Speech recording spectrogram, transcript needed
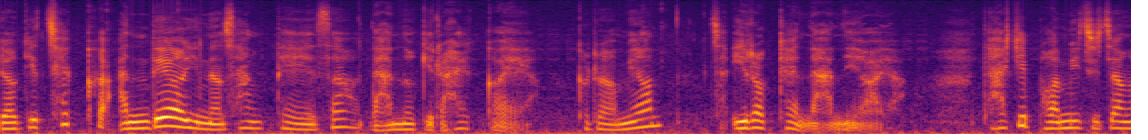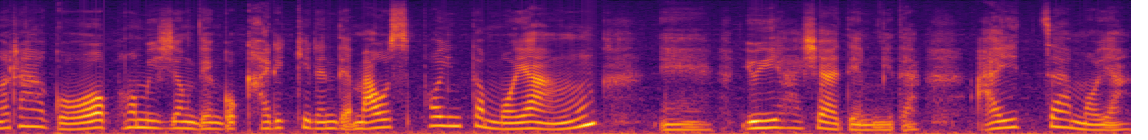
여기 체크 안 되어 있는 상태에서 나누기를 할 거예요. 그러면 자, 이렇게 나뉘어요. 다시 범위 지정을 하고 범위 지정된 곳 가리키는데 마우스 포인터 모양 예, 유의하셔야 됩니다. I자 모양.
